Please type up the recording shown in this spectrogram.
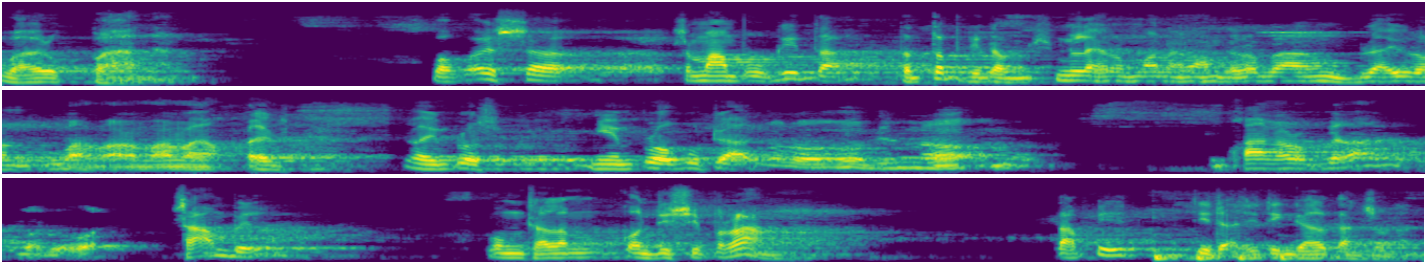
warukbanan. Pokoknya se semampu kita tetap kita Bismillahirrahmanirrahim Nyemplos nyemplo kuda sambil wong dalam kondisi perang tapi tidak ditinggalkan sholat.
